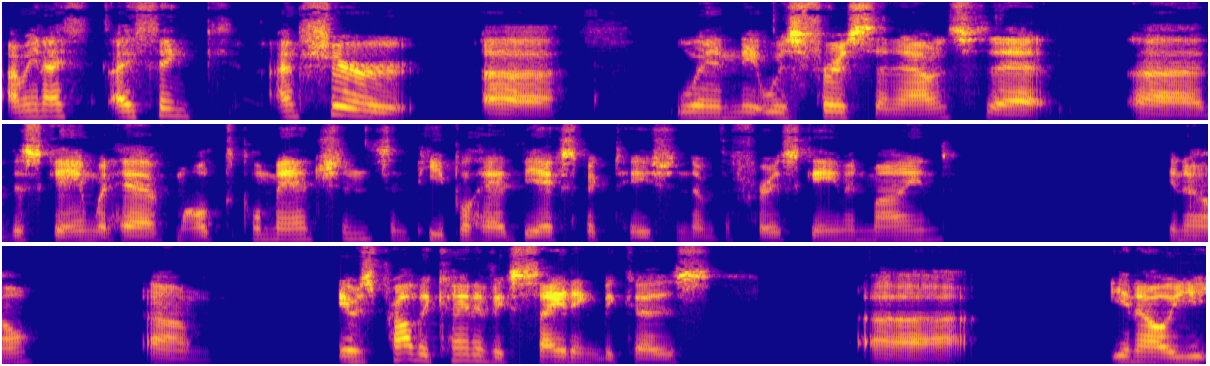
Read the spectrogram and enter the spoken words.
I mean, I th- I think I'm sure uh, when it was first announced that uh, this game would have multiple mansions, and people had the expectation of the first game in mind. You know, um, it was probably kind of exciting because, uh, you know, you,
